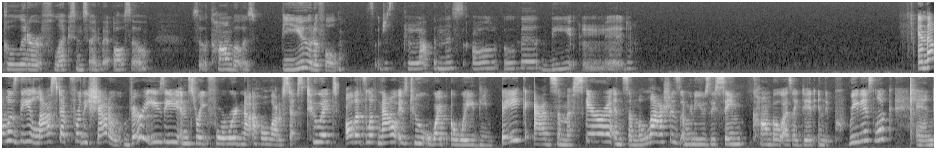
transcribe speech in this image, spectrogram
glitter flecks inside of it also. So the combo is beautiful. So just plopping this all over the lid. And that was the last step for the shadow. Very easy and straightforward, not a whole lot of steps to it. All that's left now is to wipe away the bake, add some mascara and some lashes. I'm gonna use the same combo as I did in the previous look, and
